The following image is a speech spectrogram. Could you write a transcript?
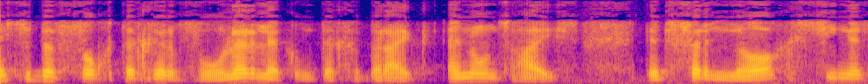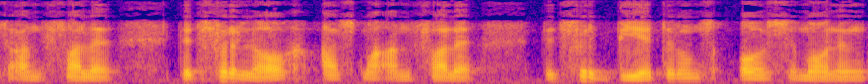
is die bevochtiger wonderlik om te gebruik in ons huis. Dit verlaag sinusaanvalle, dit verlaag asma-aanvalle, dit verbeter ons asemhaling,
